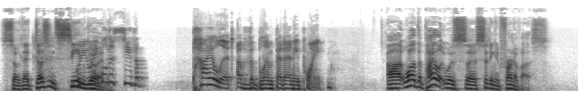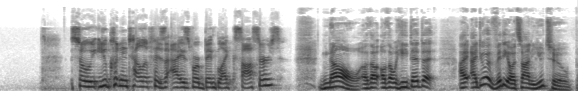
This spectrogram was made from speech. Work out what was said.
So that doesn't seem Were you good. able to see the pilot of the blimp at any point? Uh, well, the pilot was uh, sitting in front of us. So you couldn't tell if his eyes were big like saucers? No, although although he did it, I, I do a video. It's on YouTube.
